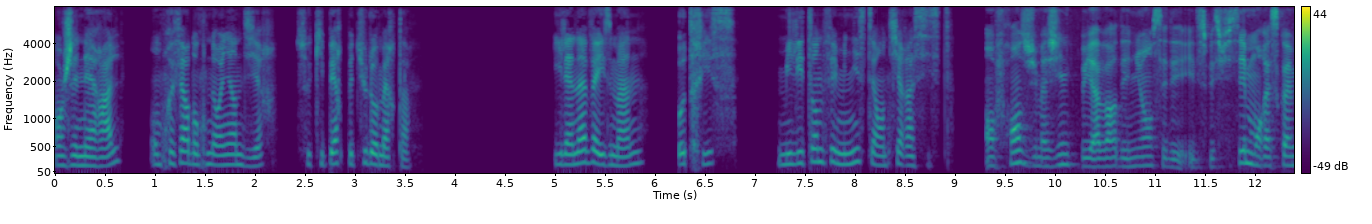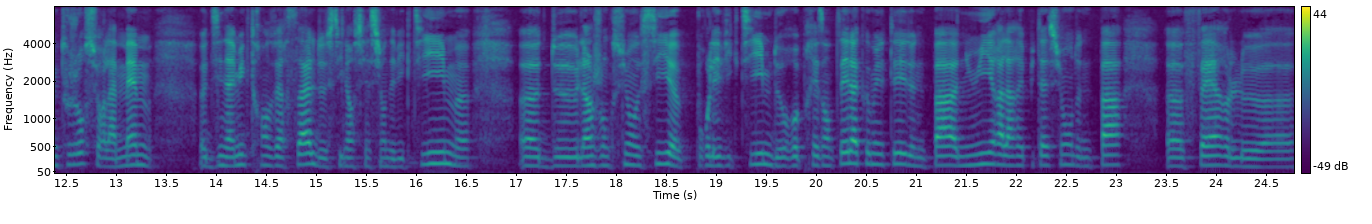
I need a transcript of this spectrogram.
En général, on préfère donc ne rien dire, ce qui perpétue l'omerta. Ilana Weisman, autrice, militante féministe et antiraciste. En France, j'imagine qu'il peut y avoir des nuances et des, spécificités, mais on reste quand même toujours sur la même euh, dynamique transversale de silenciation des victimes, euh, de l'injonction aussi euh, pour les victimes de représenter la communauté, de ne pas nuire à la réputation, de ne pas faire le,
